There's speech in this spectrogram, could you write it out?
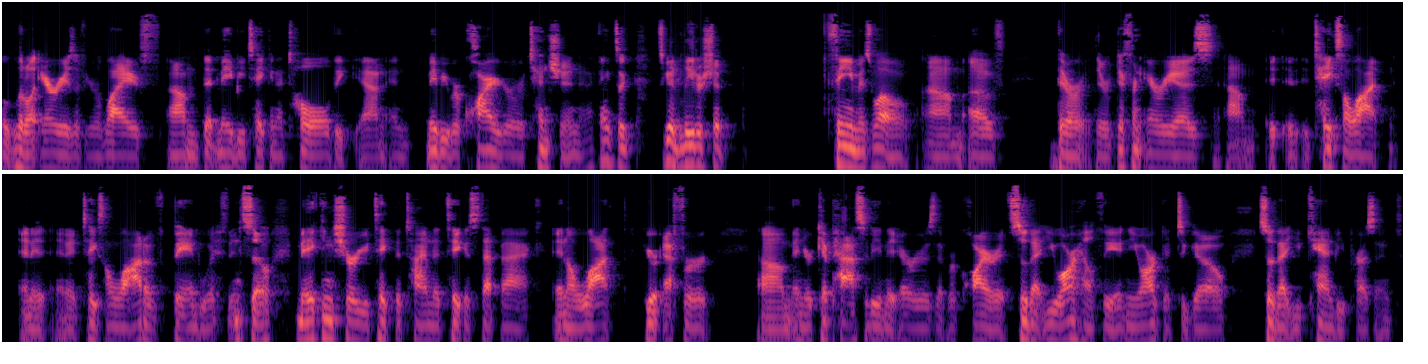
little areas of your life um, that may be taking a toll and, and, maybe require your attention. I think it's a it's a good leadership theme as well um, of there there are different areas. Um, it, it, it, takes a lot and it and it takes a lot of bandwidth, and so making sure you take the time to take a step back and allot your effort um, and your capacity in the areas that require it so that you are healthy and you are good to go so that you can be present.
